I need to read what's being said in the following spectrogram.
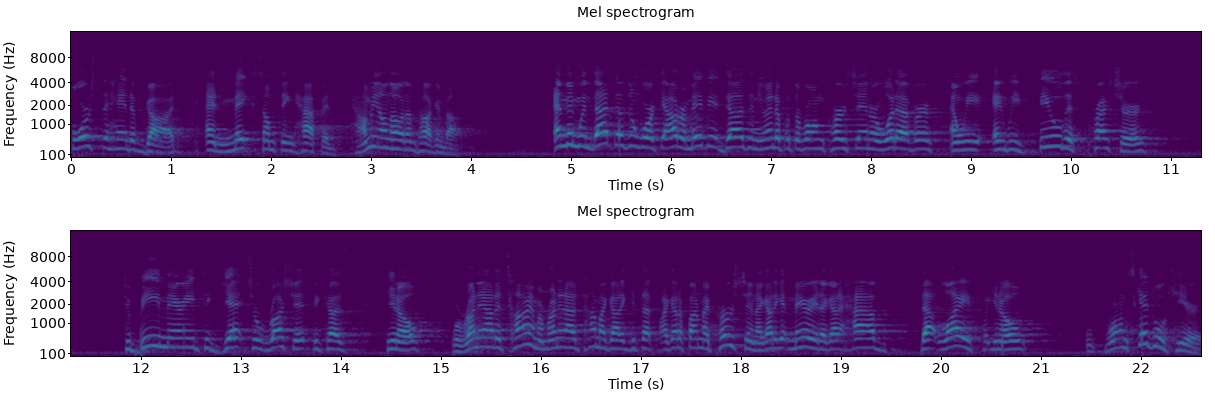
force the hand of God and make something happen. How many of y'all know what I'm talking about? And then when that doesn't work out, or maybe it does, and you end up with the wrong person or whatever, and we and we feel this pressure to be married, to get to rush it because, you know, we're running out of time. I'm running out of time. I got to get that, I got to find my person. I got to get married. I got to have that life. You know, we're on schedule here.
